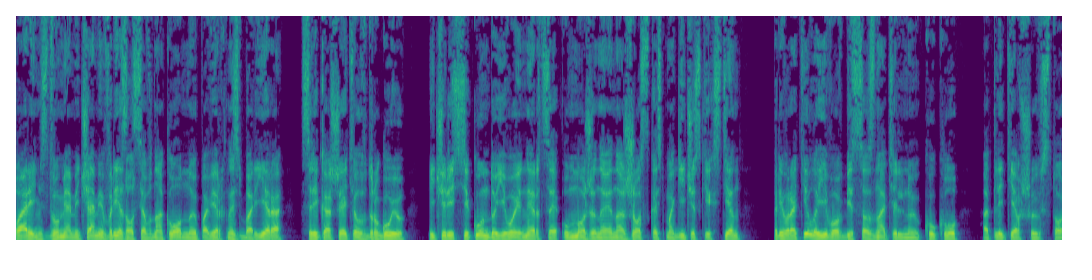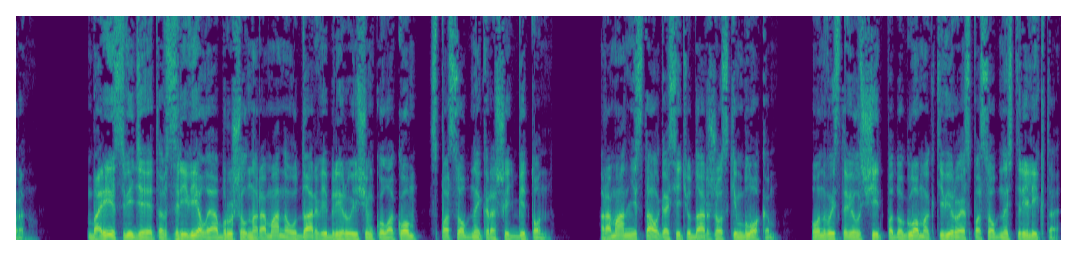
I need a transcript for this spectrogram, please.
Парень с двумя мечами врезался в наклонную поверхность барьера, срикошетил в другую, и через секунду его инерция, умноженная на жесткость магических стен, превратила его в бессознательную куклу, отлетевшую в сторону. Борис, видя это, взревел и обрушил на Романа удар вибрирующим кулаком, способный крошить бетон. Роман не стал гасить удар жестким блоком. Он выставил щит под углом, активируя способность реликта.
